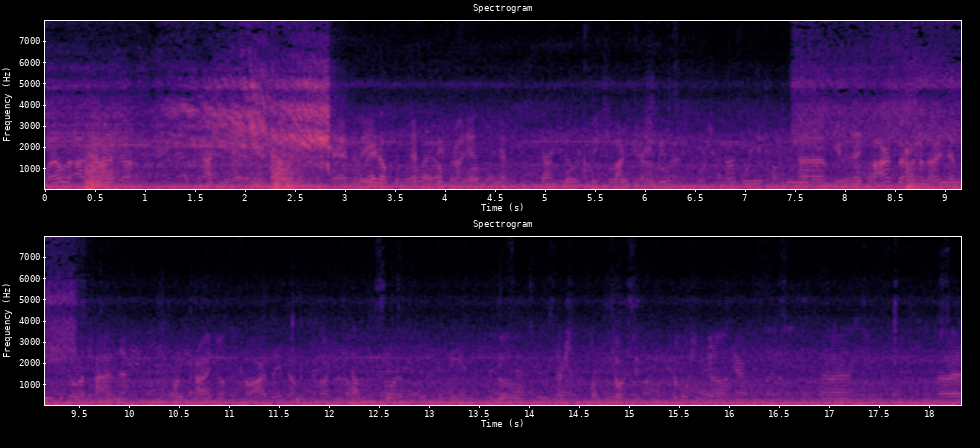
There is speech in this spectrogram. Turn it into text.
well, I'm not, actually, said to me, Right up the motorway, this up would be the brilliant. motorway, If down you to know, the reach back to Arabian. Before you come to. Um, the fire service and I live going to try and lift one carriage off the car. They've never come out and done it before. the So there's some sort of promotion going on here. Uh, uh,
